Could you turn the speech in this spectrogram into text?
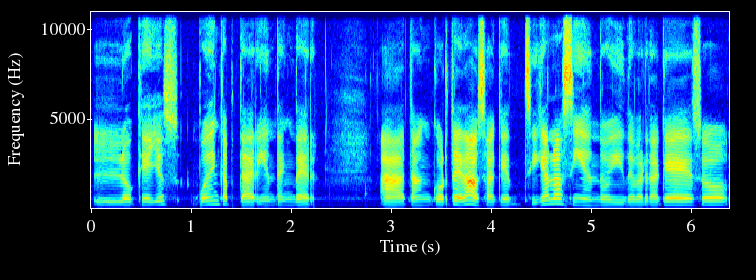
lo que ellos pueden captar y entender a tan corta edad. O sea, que sígalo haciendo y de verdad que eso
